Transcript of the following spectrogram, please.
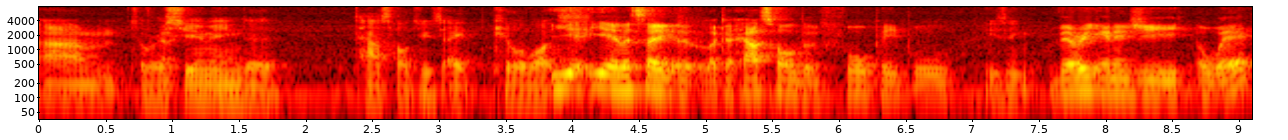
Um, so we're assuming that households use eight kilowatts yeah, yeah. Let's say uh, like a household of four people, using very energy aware,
